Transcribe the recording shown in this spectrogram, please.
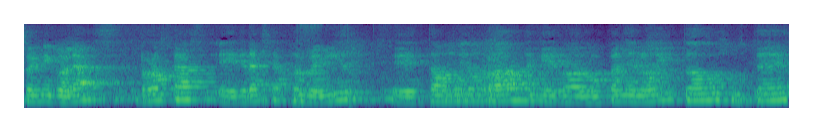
Soy Nicolás Rojas, eh, gracias por venir. Eh, estamos muy honrados de que nos acompañen hoy todos ustedes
